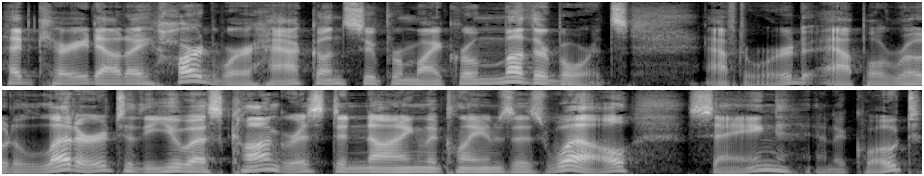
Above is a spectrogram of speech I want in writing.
had carried out a hardware hack on Supermicro motherboards. Afterward, Apple wrote a letter to the U.S. Congress denying the claims as well, saying, and I quote,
